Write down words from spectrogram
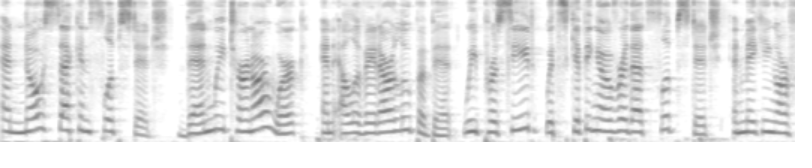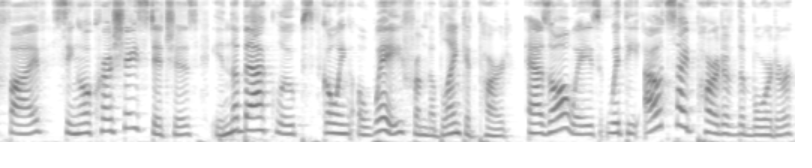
and no second slip stitch. Then we turn our work and elevate our loop a bit. We proceed with skipping over that slip stitch and making our five single crochet stitches in the back loops going away from the blanket part. As always, with the outside part of the border,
